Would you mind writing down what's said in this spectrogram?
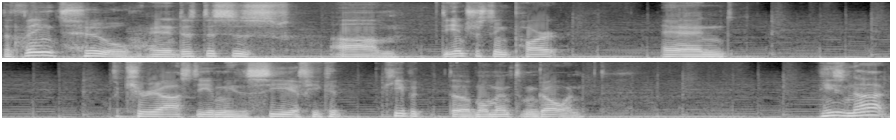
The thing, too, and this, this is um, the interesting part, and the curiosity of me to see if he could keep it, the momentum going. He's not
